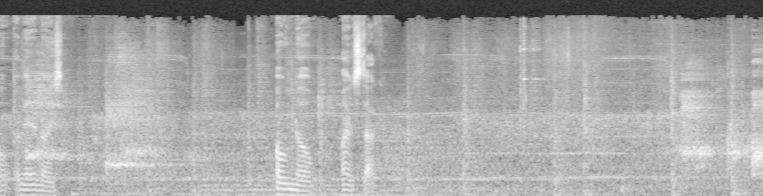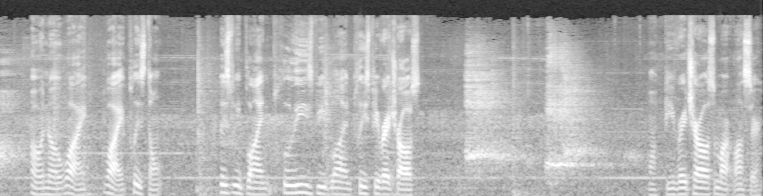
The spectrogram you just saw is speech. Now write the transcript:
oh, I made a noise. Oh no, I'm stuck. Oh no, why? Why? Please don't. Please be blind. Please be blind. Please be Ray Charles. On, be Ray Charles the monster.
